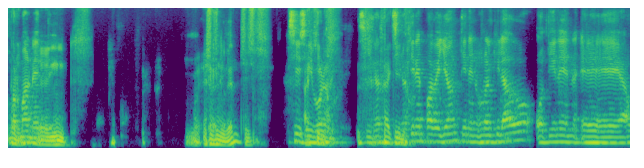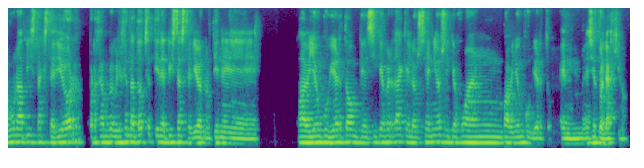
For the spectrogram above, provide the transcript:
normalmente. eso es nivel, sí. Sí, sí, bueno. Si no, tienen pabellón, tienen uno alquilado o tienen eh, alguna pista exterior. Por ejemplo, Virgen de Atocha tiene pista exterior, no tiene pabellón cubierto, aunque sí que es verdad que los seniors sí que juegan un pabellón cubierto en ese colegio.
